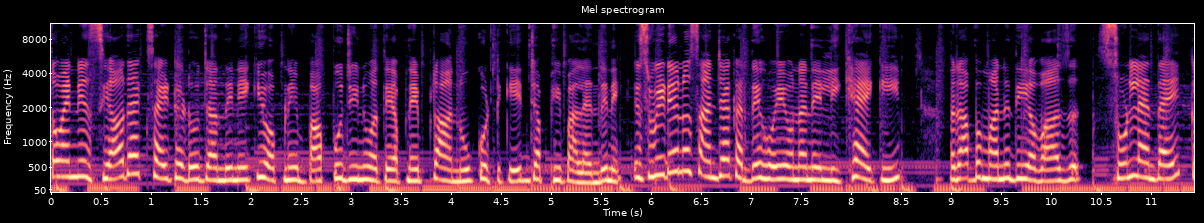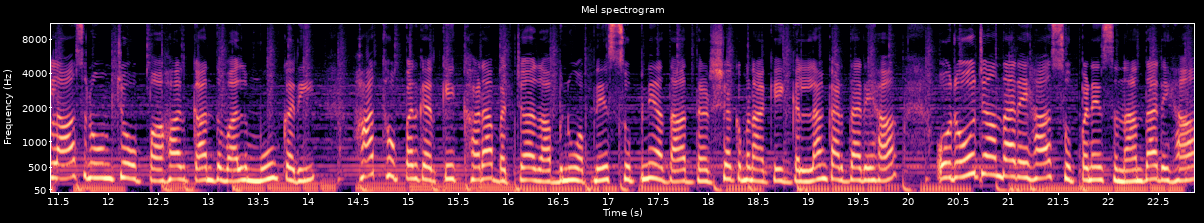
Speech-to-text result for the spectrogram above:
ਤਾਂ ਇੰਨੇ ਜ਼ਿਆਦਾ ਐਕਸਾਈਟਡ ਹੋ ਜਾਂਦੇ ਨੇ ਕਿ ਉਹ ਆਪਣੇ ਬਾਪੂ ਜੀ ਨੂੰ ਅਤੇ ਆਪਣੇ ਭਰਾ ਨੂੰ ਘੁੱਟ ਕੇ ਜੱਫੀ ਪਾ ਲੈਂਦੇ ਨੇ। ਇਸ ਵੀਡੀਓ ਨੂੰ ਸਾਂਝਾ ਕਰਦੇ ਹੋਏ ਉਹਨਾਂ ਨੇ ਲਿਖਿਆ ਹੈ ਕਿ ਰੱਬ ਮਨ ਦੀ ਆਵਾਜ਼ ਸੁਣ ਲੈਂਦਾ ਏ। ਕਲਾਸਰੂਮ ਚੋਂ ਬਾਹਰ ਕੰਧ ਵੱਲ ਮੂੰਹ ਕਰੀ, ਹੱਥ ਉੱਪਰ ਕਰਕੇ ਖੜਾ ਬੱਚਾ ਰੱਬ ਨੂੰ ਆਪਣੇ ਸੁਪਨਿਆਂ ਦਾ ਦਰਸ਼ਕ ਬਣਾ ਕੇ ਗੱਲਾਂ ਕਰਦਾ ਰਿਹਾ। ਉਹ ਰੋਜ਼ ਆਉਂਦਾ ਰਿਹਾ, ਸੁਪਨੇ ਸੁਣਾਉਂਦਾ ਰਿਹਾ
